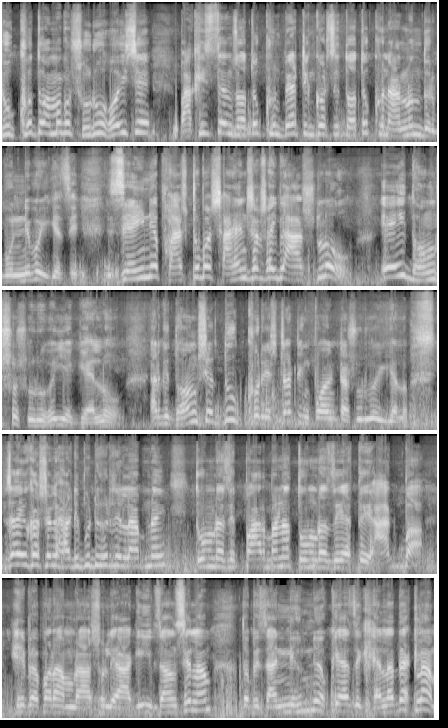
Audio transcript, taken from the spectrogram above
দুঃখ তো আমাকে শুরু হয়েছে পাকিস্তান যতক্ষণ ব্যাটিং করছে, ততক্ষণ আনন্দের বন্যে বই গেছে। যেই না ফার্স্ট ওভার শাহেনশাহ সাহেব আসলো, এই ধ্বংস শুরু হয়ে গেল। আর কি ধ্বংসের দুঃখের স্টার্টিং পয়েন্টটা শুরু হয়ে গেল। যাই হোক, আসলে হাডিপুটি হতে লাভ নাই। তোমরা যে পারবা না, তোমরা যে এতে আঁকবা হে ব্যাপারে আমরা আসলে আগেই জানছিলাম। তবে জানি হুন্নে কে যে খেলা দেখলাম,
